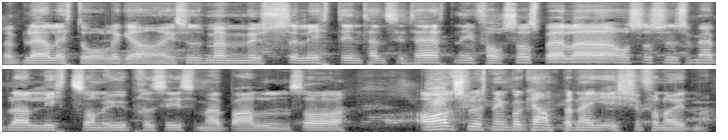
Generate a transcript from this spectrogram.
vi blir litt dårligere. Jeg syns vi mister litt intensiteten i forsvarsspillet. Og så syns jeg vi blir litt sånn upresise med ballen. Så avslutning på kampen er jeg ikke fornøyd med.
